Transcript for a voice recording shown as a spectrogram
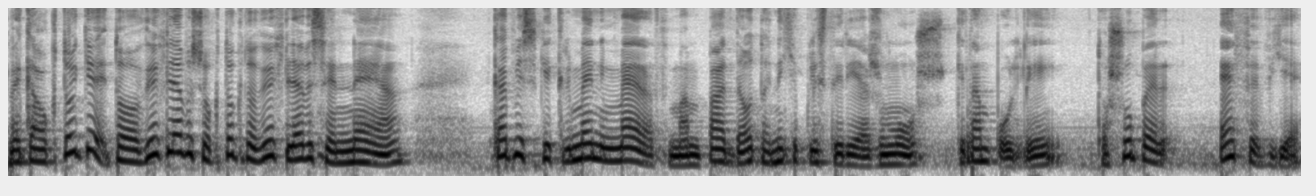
18 και, το 2008 και το 2009 κάποια συγκεκριμένη μέρα θυμάμαι πάντα όταν είχε πληστηριασμούς και ήταν πολύ το σούπερ έφευγε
